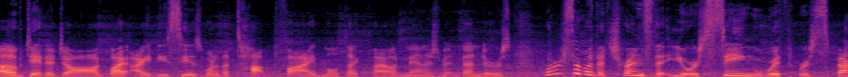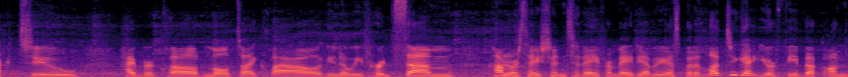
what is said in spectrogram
of Datadog by IDC as one of the top five multi-cloud management vendors. What are some of the trends that you're seeing with respect to hybrid cloud, multi-cloud? You know, we've heard some conversation yeah. today from AWS, but I'd love to get your feedback on,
